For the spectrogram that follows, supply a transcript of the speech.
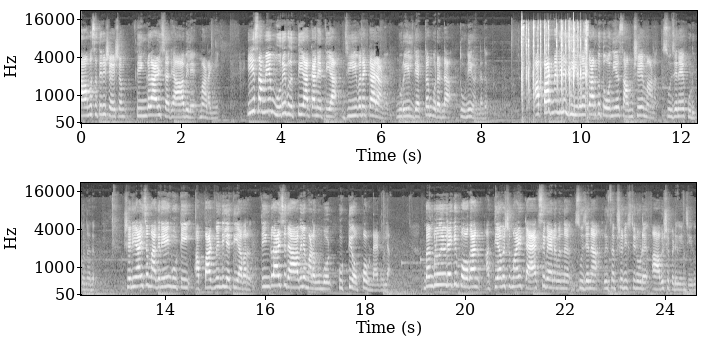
താമസത്തിന് ശേഷം തിങ്കളാഴ്ച രാവിലെ മടങ്ങി. ഈ സമയം മുറി വൃത്തിയാക്കാൻ എത്തിയ ജീവനക്കാരാണ് മുറിയിൽ രക്തം കുരണ്ട തുണി കണ്ടത്. അപ്പാർട്ട്മെന്റിലെ ജീവനക്കാർക്ക് തോന്നിയ സംശയമാണ് സുജനയെ കൊടുക്കുന്നത്. ശനിയാഴ്ച മകനെയും കൂട്ടി അപ്പാർട്ട്മെന്റിലെത്തിയ അവർ തിങ്കളാഴ്ച രാവിലെ മടങ്ങുമ്പോൾ കുട്ടി ഒപ്പം ഉണ്ടായിരുന്നില്ല. ബംഗളൂരുവിലേക്ക് പോകാൻ അത്യാവശ്യമായി ടാക്സി വേണമെന്ന് സുജന റിസപ്ഷനിസ്റ്റിനോട് ആവശ്യപ്പെടുകയും ചെയ്തു.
